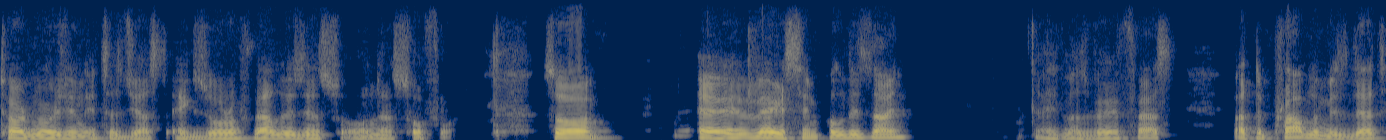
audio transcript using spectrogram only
third version, it is just XOR of values and so on and so forth. So a very simple design. It was very fast. But the problem is that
